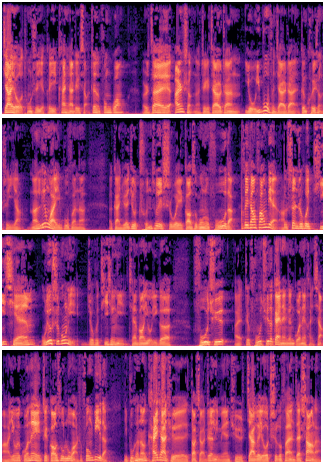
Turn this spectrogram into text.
加油，同时也可以看一下这个小镇风光。而在安省呢，这个加油站有一部分加油站跟魁省是一样，那另外一部分呢，感觉就纯粹是为高速公路服务的，非常方便啊，甚至会提前五六十公里就会提醒你前方有一个。服务区，哎，这服务区的概念跟国内很像啊，因为国内这高速路网是封闭的，你不可能开下去到小镇里面去加个油、吃个饭再上来，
